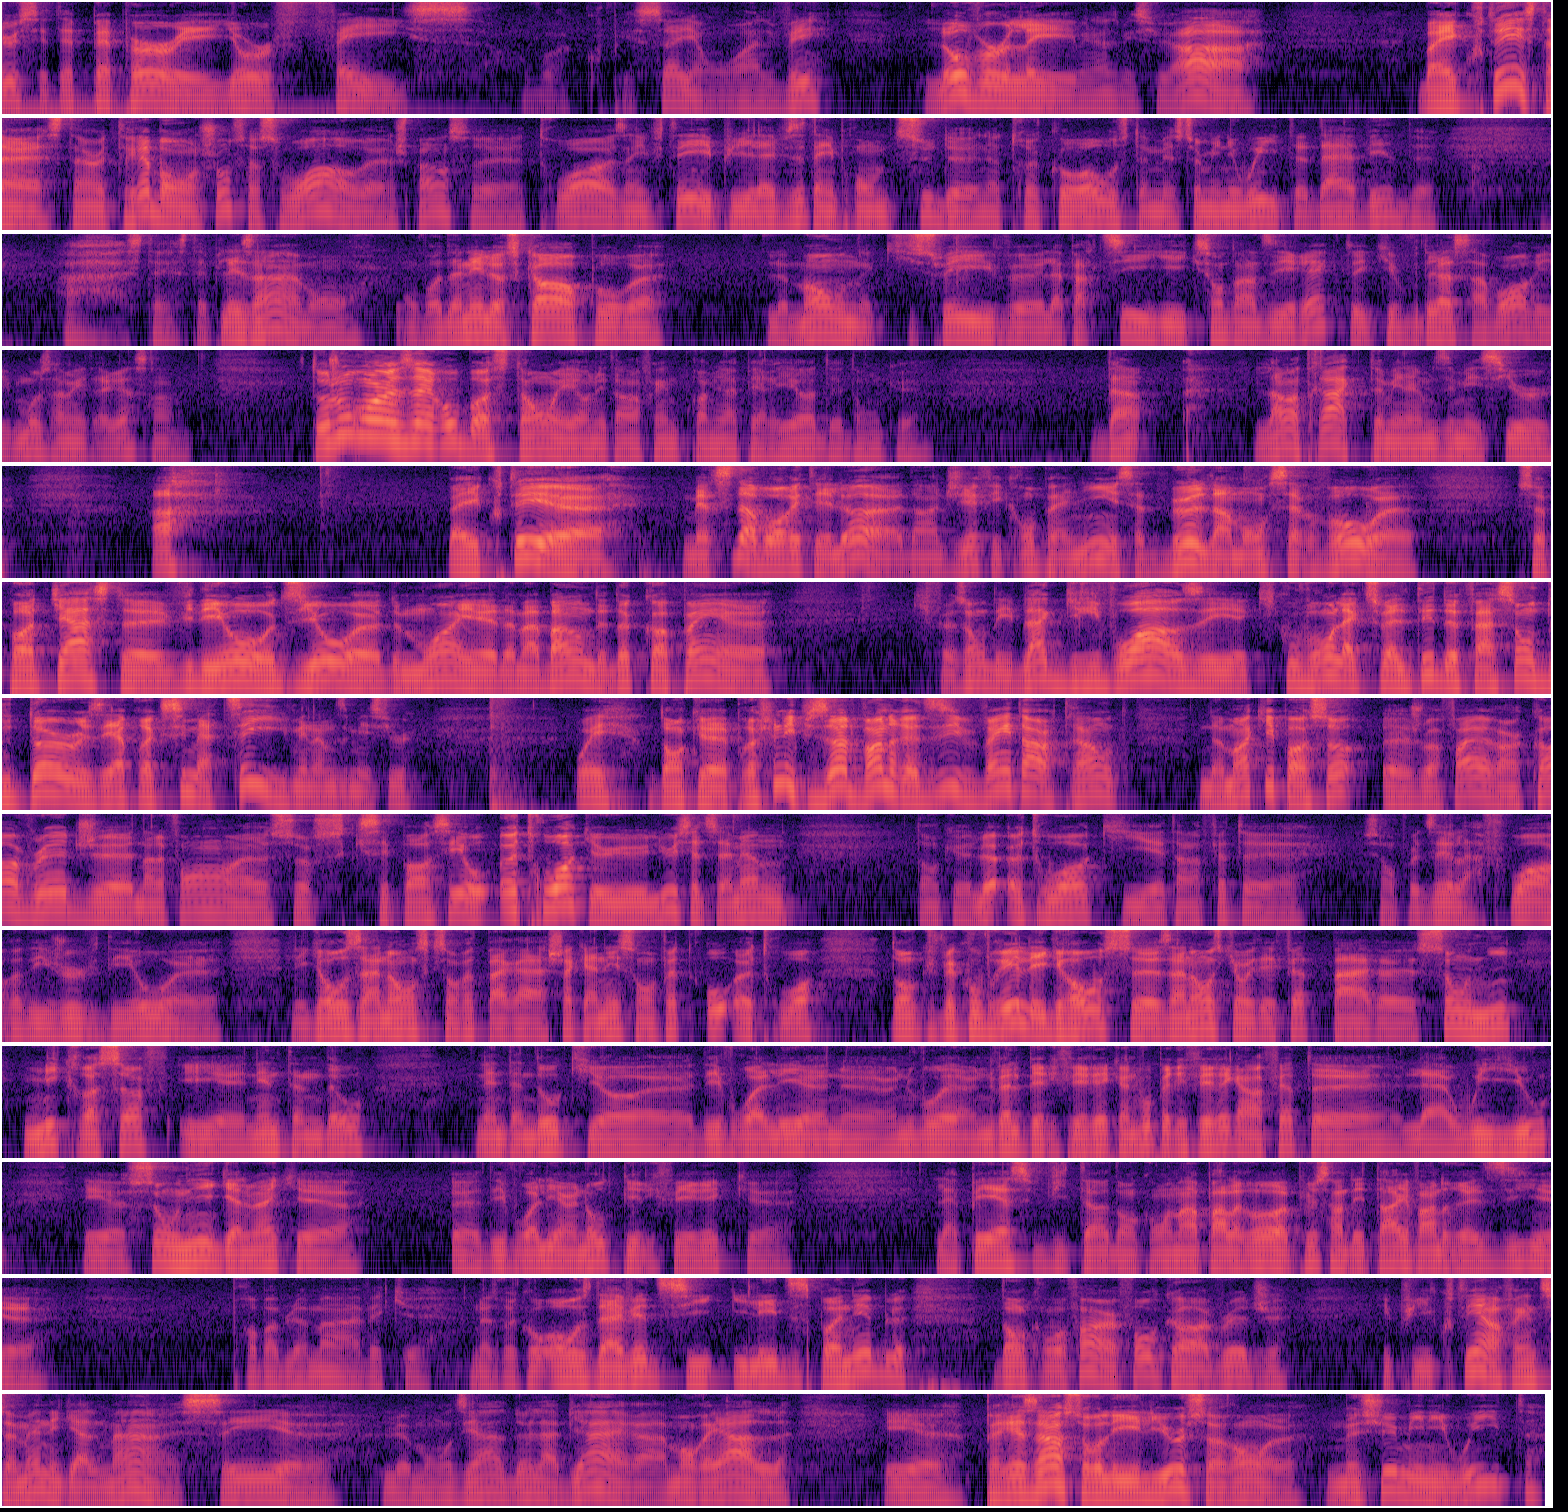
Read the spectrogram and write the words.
C'était Pepper et Your Face. On va couper ça et on va enlever l'overlay, mesdames et messieurs. Ah! Ben écoutez, c'était un, un très bon show ce soir, euh, je pense. euh, trois invités et puis la visite impromptue de notre co-host, Mr. Miniwheat, David. Ah, c'était plaisant. Bon, on va donner le score pour euh, le monde qui suivent la partie et qui sont en direct et qui voudraient le savoir. Et moi, ça m'intéresse. hein. Toujours 1-0 Boston et on est en fin de première période. Donc, dans l'entracte, mesdames et messieurs. Ah! Ben écoutez, euh, merci d'avoir été là euh, dans GF et compagnie et cette bulle dans mon cerveau. euh, ce podcast vidéo, audio de moi et de ma bande de copains qui faisons des blagues grivoises et qui couvrons l'actualité de façon douteuse et approximative, mesdames et messieurs. Oui, donc prochain épisode, vendredi 20h30. Ne manquez pas ça. Je vais faire un coverage, dans le fond, sur ce qui s'est passé au E3 qui a eu lieu cette semaine. Donc, euh, le E3 qui est en fait, euh, si on peut dire, la foire des jeux vidéo. euh, les grosses annonces qui sont faites par chaque année sont faites au E3. Donc, je vais couvrir les grosses annonces qui ont été faites par Sony, Microsoft et Nintendo. Nintendo qui a dévoilé une, un, nouveau, périphérique, un nouveau périphérique en fait, la Wii U. Et Sony également qui a dévoilé un autre périphérique, la PS Vita. Donc on en parlera plus en détail vendredi, probablement avec euh, notre co-host David s'il est disponible. Donc on va faire un full coverage. Et puis écoutez, en fin de semaine également, c'est euh, le mondial de la bière à Montréal. Et euh, présents sur les lieux seront euh, Monsieur Mini Wheat,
